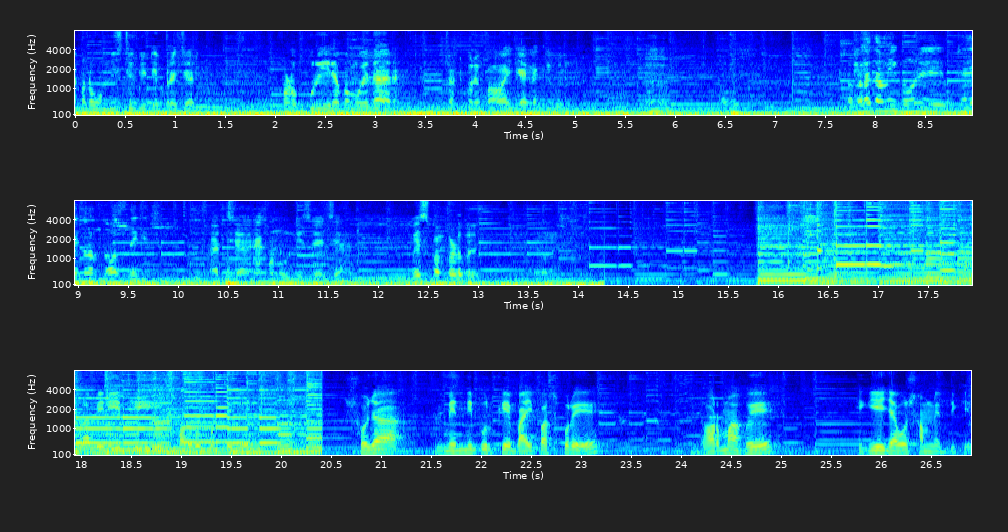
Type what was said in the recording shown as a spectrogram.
এখনও উনিশ ডিগ্রি টেম্পারেচার খড়গপুরে এরকম ওয়েদার চট করে পাওয়াই যায় না কি বলুন সকালে তো আমি ঘরে উঠে দেখলাম দশ দেখেছি। আচ্ছা এখন উনিশ হয়েছে। বেশ কমফোর্টেবল আমরা বেরিয়েছি খড়গপুর থেকে। সোজা মেদিনীপুরকে বাইপাস করে ধর্মা হয়ে এগিয়ে যাব সামনের দিকে।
